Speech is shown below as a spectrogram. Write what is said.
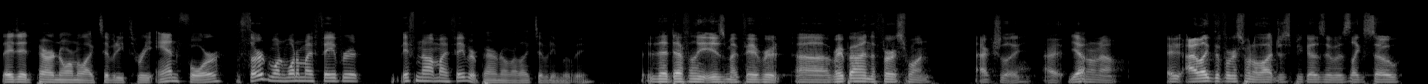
they did Paranormal Activity 3 and 4. The third one, one of my favorite, if not my favorite Paranormal Activity movie. That definitely is my favorite. Uh, right behind the first one, actually. I Yep. I don't know. I, I like the first one a lot just because it was like so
